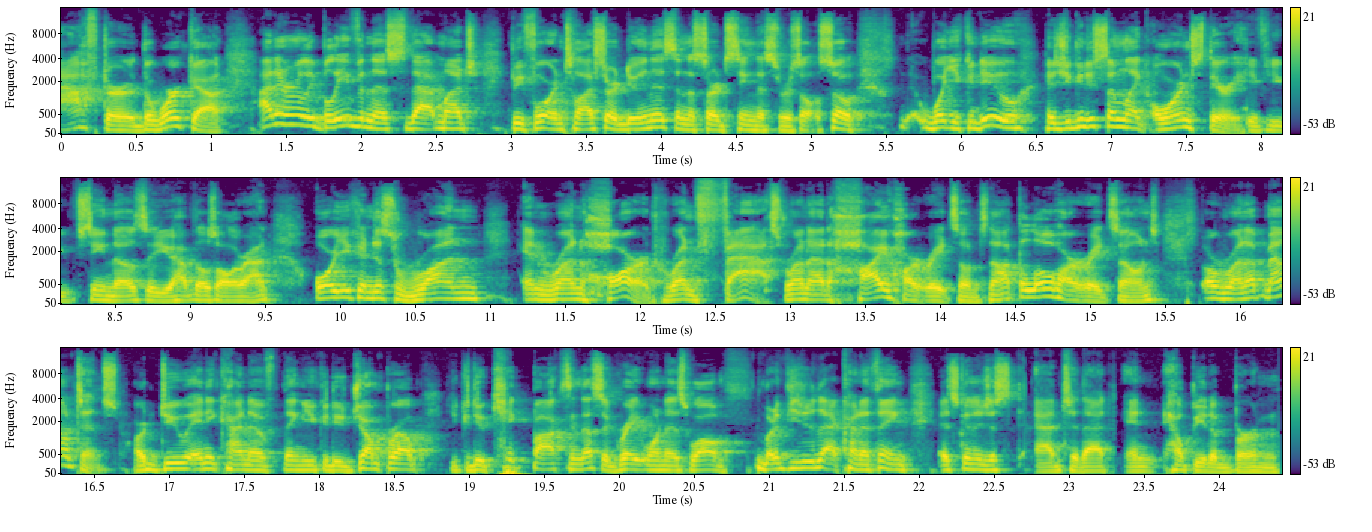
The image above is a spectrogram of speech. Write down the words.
after the workout. I didn't really believe in this that much before until I started doing this and I started seeing this result. So what you can do is you can do something like Orange Theory if you've seen those that you have those all around, or you can just run and run hard, run fast, run at high heart rate zones, not the low heart rate zones, or run up mountains, or do any kind of thing. You could do jump rope, you could do kickboxing. That's a great one as well. But if you do that kind of thing, it's going to just add to that and help you to burn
